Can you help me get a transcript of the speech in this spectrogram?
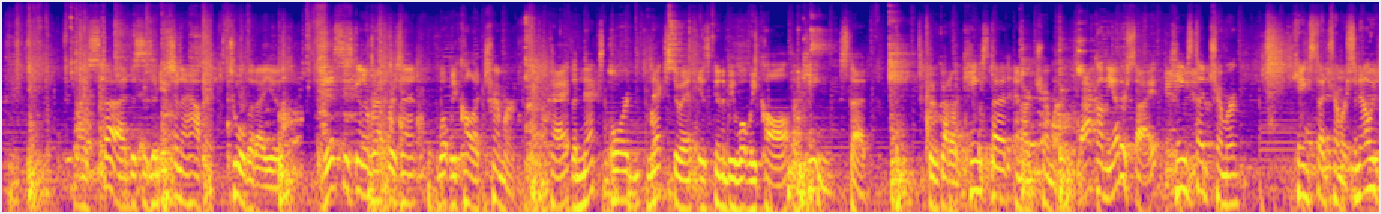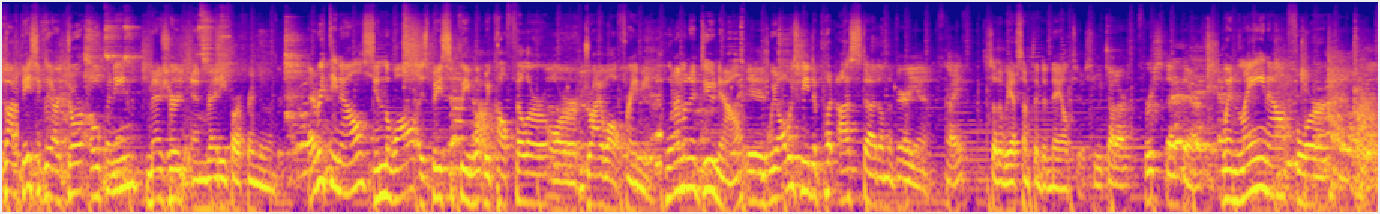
my stud, this is an inch and a half tool that I use. This is gonna represent what we call a trimmer, okay? The next board next to it is gonna be what we call a king stud. So we've got our king stud and our trimmer. Back on the other side, king stud trimmer, king stud trimmer. So now we've got basically our door opening measured and ready for our frame framing members. Everything else in the wall is basically what we call filler or drywall framing. What I'm gonna do now is we always need to put a stud on the very end, right? So that we have something to nail to. So we've got our first stud there. When laying out for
